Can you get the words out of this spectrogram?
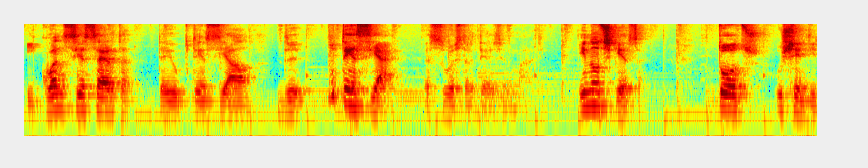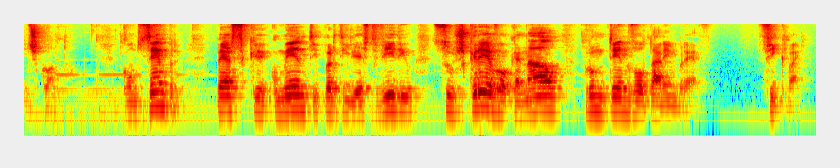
e, quando se acerta, tem o potencial de potenciar a sua estratégia de marketing. E não se esqueça, todos os sentidos contam. Como sempre, peço que comente e partilhe este vídeo, subscreva o canal, prometendo voltar em breve. Fique bem.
